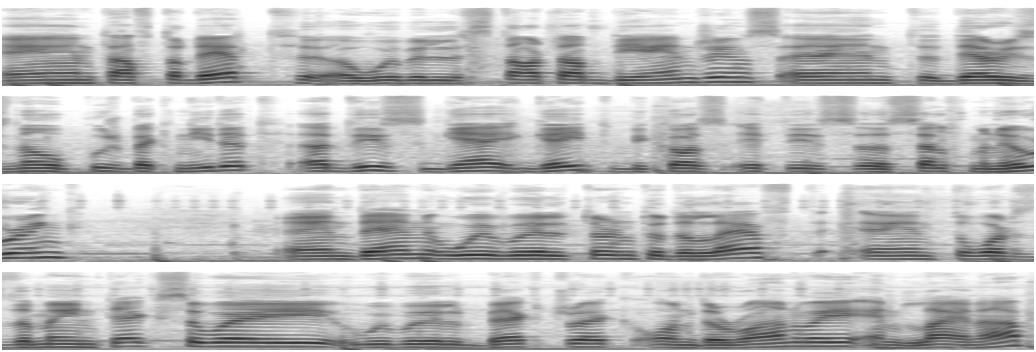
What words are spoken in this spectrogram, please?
and after that uh, we will start up the engines and there is no pushback needed at this ga gate because it is uh, self-maneuvering and then we will turn to the left and towards the main taxiway we will backtrack on the runway and line up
